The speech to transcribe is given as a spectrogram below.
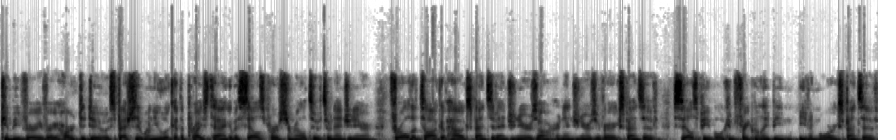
can be very very hard to do, especially when you look at the price tag of a salesperson relative to an engineer. For all the talk of how expensive engineers are, and engineers are very expensive, salespeople can frequently be even more expensive.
